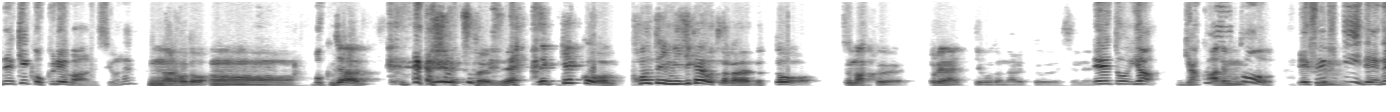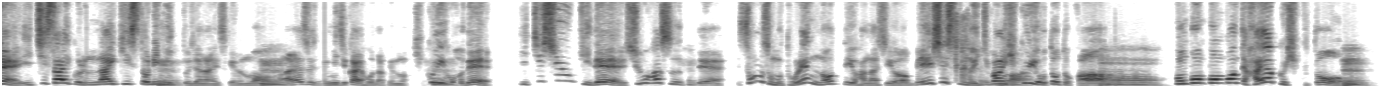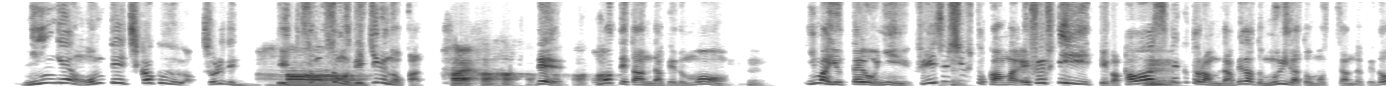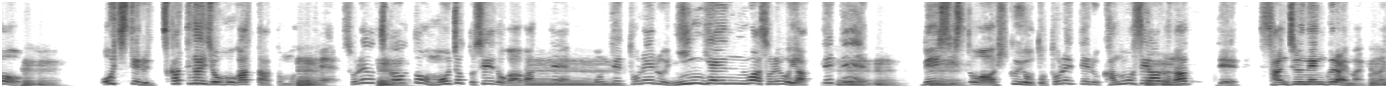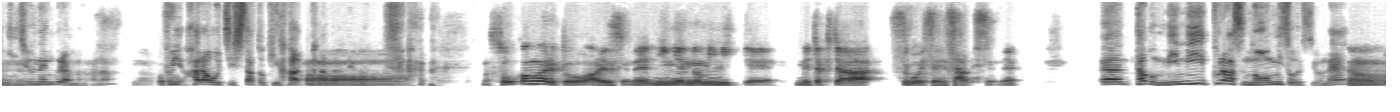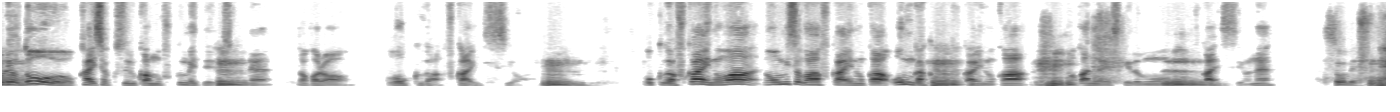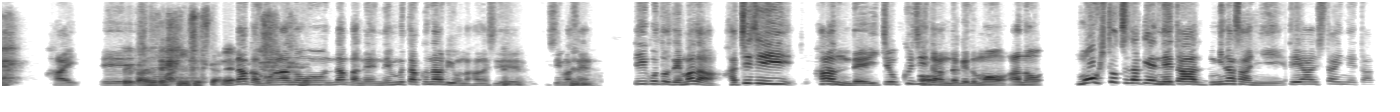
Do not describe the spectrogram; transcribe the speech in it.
ね、結構クレバーですよね。い。なるほど。うんうんうん。僕じゃあ、そうですね。で、結構、本当に短い音とかだと、うまく取れないっていうことになるってことですよね。えっ、と、いや、逆に言うと、FFT でね、1サイクルナイキストリミットじゃないですけども、うんあれです短い方だけども、低い方で一周期で周波数ってそもそも取れんのっていう話を、ベーシストの一番低い音とうか、んうんポンポンポンポンって早く弾くとう、ん。人間音程近く、それでであそーもそもできるのか。はいはいは。では思ってたんだけども、うん。今言ったように、フェーズシフト考え、FFT っていうか、パワースペクトラムだけだと無理だと思ってたんだけど、うん。落ちてる、使ってない情報があったと思って、うん。それを使うと、もうちょっと精度が上がって、うん。音程取れる人間はそれをやってて、うんうんベーシストは低い音取れてる可能性あるなって、30年ぐらい前かな、うん20年ぐらい前かな、腹落ちした時があったんだけど、まあそう考えると、あれですよね。人間の耳ってめちゃくちゃすごいセンサーですよね。えー多分耳プラス脳みそですよね。うん。これをどう解釈するかも含めてですよね。だから、奥が深いですよ。うん。奥が深いのは、脳みそが深いのか、音楽が深いのか、わかんないですけども、うん深いですよね。そうですね。はい。えそういう感じでいいですかね。なんかご、あの、なんかね、眠たくなるような話うでん、すいません。うんっていうことで、まだ8時半で、一応9時なんだけども、あの、もう一つだけネタ、皆さんに提案したいネタ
